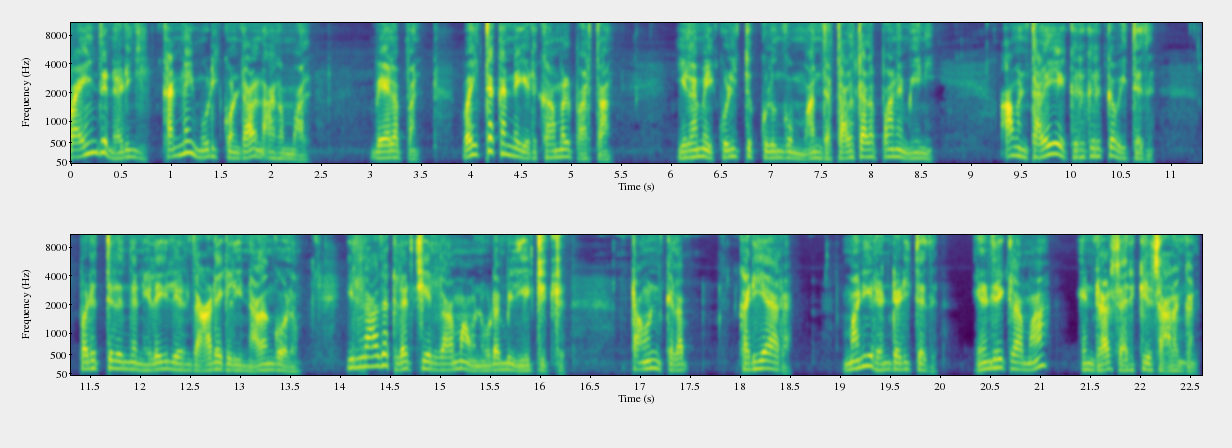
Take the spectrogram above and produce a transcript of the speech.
பயந்து நடுங்கி கண்ணை மூடிக்கொண்டாள் நாகம்மாள். வேலப்பன் வைத்த கண்ணை எடுக்காமல் பார்த்தான். இளமை குளித்து குலுங்கும் அந்த தளதளப்பான மீனி அவன் தலையை கிறுகிறுக்க வைத்தது. படுத்திருந்த நிலையில் இருந்த ஆடைகளின் அலங்கோலம் இல்லாத கிளர்ச்சி இல்லாமல் அவன் உடம்பில் ஏற்றிற்று. டவுன் கிளப் கடியார மணி ரெண்டடித்தது. எழுந்திரிக்கலாமா? என்றார் சறுக்கில் சாரங்கன்.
